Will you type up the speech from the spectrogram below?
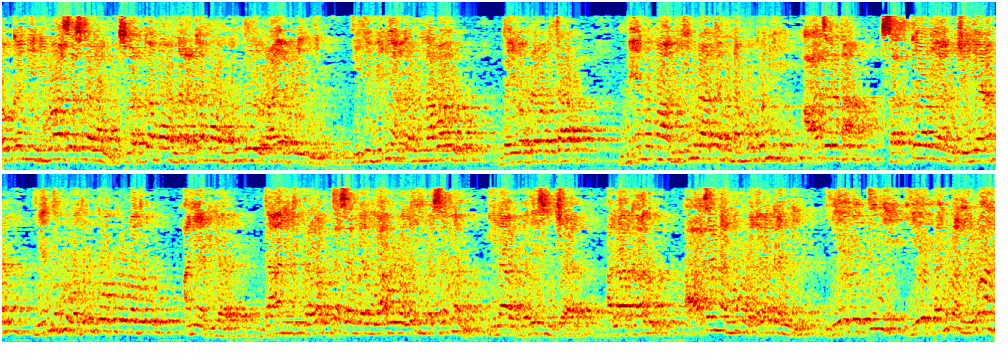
ఒక్కరి నివాస స్థలం స్వర్గమో నరకమో ముందు రాయబడింది ఇది విని అక్కడున్నవారు దైవ ప్రవక్త మేము మా విధివ్రాతను నమ్ముకుని ఆచరణ సత్కార్యాలు చెయ్యడం ఎందుకు వదులుకోకూడదు అని అడిగారు. దానికి ప్రవక్త సల్లల్లాహు అలైహి వసల్లం ఇలా ఉపదేశించారు. అలా కాదు ఆచరణను వదలకండి. ఏ వ్యక్తిని ఏ పనుల నిర్వహణ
